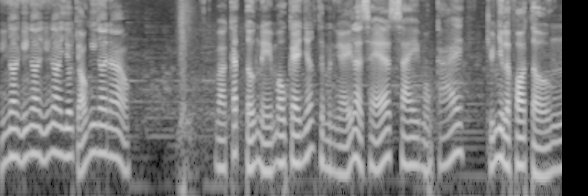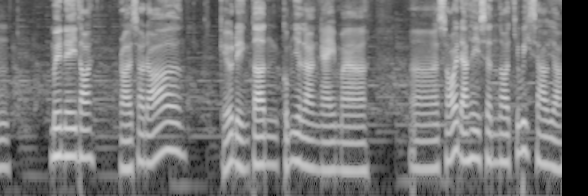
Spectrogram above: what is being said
Nghỉ ngơi, nghỉ ngơi, nghỉ ngơi, vô chỗ nghỉ ngơi nào. Và cách tưởng niệm ok nhất thì mình nghĩ là sẽ xây một cái kiểu như là pho tượng mini thôi. Rồi sau đó kiểu điền tên cũng như là ngày mà uh, sói đã hy sinh thôi chứ biết sao giờ.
